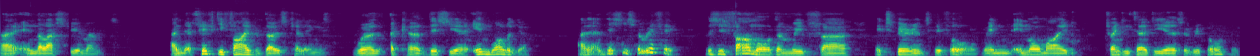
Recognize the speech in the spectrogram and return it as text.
uh, in the last few months. And 55 of those killings were occurred this year in Wollega. And this is horrific. This is far more than we've uh, experienced before in, in all my 20, 30 years of reporting.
